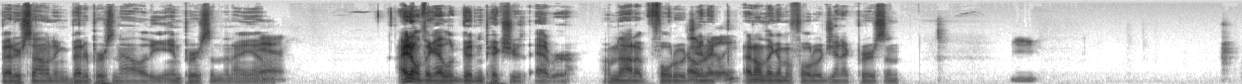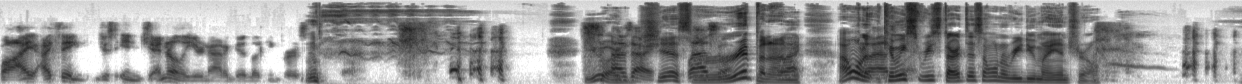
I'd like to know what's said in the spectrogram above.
better sounding, better personality in person than I am. yeah. I don't think I look good in pictures ever. I'm not a photogenic. Oh, really? I don't think I'm a photogenic person. Well, I I think just in general you're not a good looking person. You are just Last one. ripping on La- me. I want to. Can we one. restart this? I want to redo my intro.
